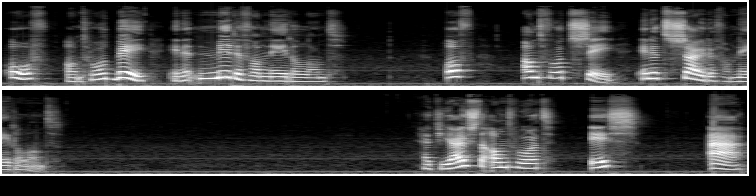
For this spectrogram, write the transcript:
Of antwoord B. In het midden van Nederland. Of antwoord C in het zuiden van Nederland? Het juiste antwoord is A.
